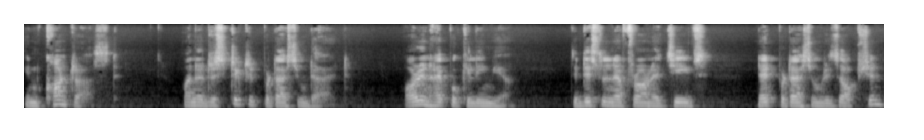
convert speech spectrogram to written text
In contrast, on a restricted potassium diet or in hypokalemia, the distal nephron achieves net potassium resorption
